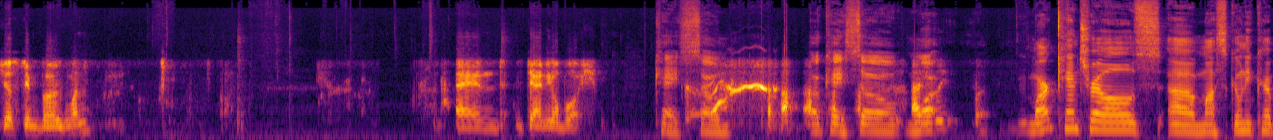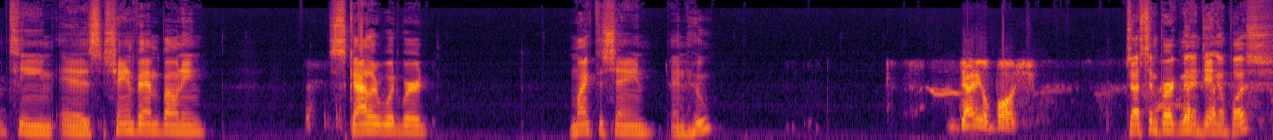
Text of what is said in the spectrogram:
Justin Bergman and Daniel Bush. Okay, so okay, so Mar- Actually, Mark Cantrell's uh, Mosconi Cup team is Shane Van Boening, Skyler Woodward, Mike Dechaine, and who? Daniel Bush. Justin Bergman and Daniel Bush.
